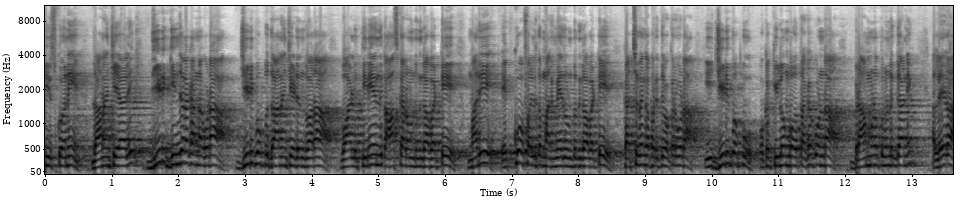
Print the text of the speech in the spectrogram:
తీసుకొని దానం చేయాలి. జీడి గింజల కన్నా కూడా జీడిపప్పు దానం చేయడం ద్వారా వాళ్ళు తినేందుకు ఆస్కారం ఉంటుంది కాబట్టి మరీ ఎక్కువ ఫలితం మన మీద ఉంటుంది కాబట్టి ఖచ్చితంగా ప్రతి ఒక్కరు కూడా ఈ జీడిపప్పు ఒక కిలో తగ్గకుండా బ్రాహ్మణత్వానికి కానీ లేదా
